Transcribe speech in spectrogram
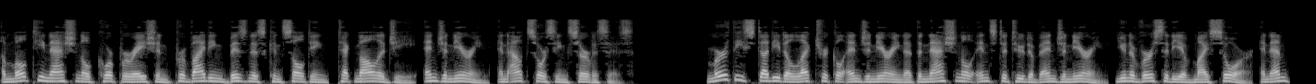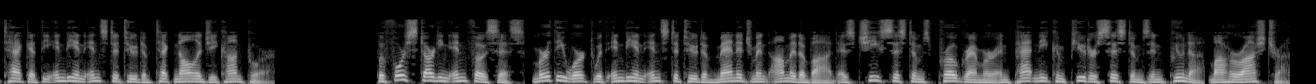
a multinational corporation providing business consulting, technology, engineering, and outsourcing services. Murthy studied electrical engineering at the National Institute of Engineering, University of Mysore, and M Tech at the Indian Institute of Technology Kanpur. Before starting Infosys, Murthy worked with Indian Institute of Management Ahmedabad as Chief Systems Programmer and Patni Computer Systems in Pune Maharashtra.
